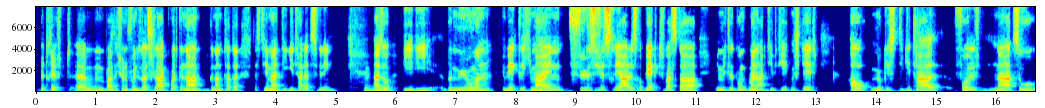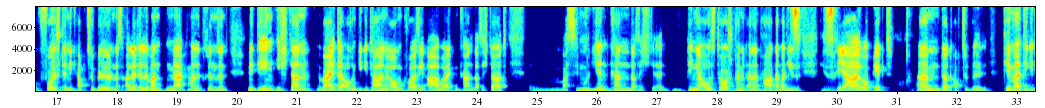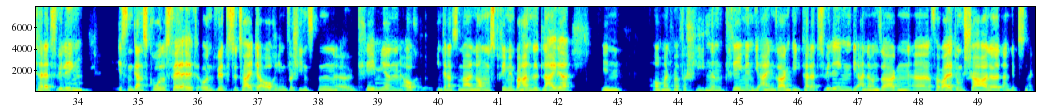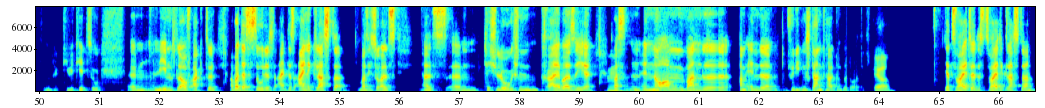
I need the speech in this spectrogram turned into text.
betrifft, ähm, was ich schon vorhin so als Schlagwort genannt, hatte, das Thema digitaler Zwilling. Mhm. Also die, die Bemühungen, wirklich mein physisches, reales Objekt, was da im Mittelpunkt meiner Aktivitäten steht, auch möglichst digital voll, nahezu vollständig abzubilden, dass alle relevanten Merkmale drin sind, mit denen ich dann weiter auch im digitalen Raum quasi arbeiten kann, dass ich dort ähm, was simulieren kann, dass ich äh, Dinge austauschen kann mit anderen Partnern. Aber dieses, dieses reale Objekt ähm, dort abzubilden. Thema digitaler Zwilling ist ein ganz großes Feld und wird zurzeit ja auch in verschiedensten äh, Gremien, auch internationalen Normungsgremien behandelt. Leider in auch manchmal verschiedenen Gremien. Die einen sagen digitaler Zwilling, die anderen sagen äh, Verwaltungsschale, dann gibt es eine Aktivität zu ähm, Lebenslaufakte. Aber das ist so das, das eine Cluster, was ich so als, als ähm, technologischen Treiber sehe, mhm. was einen enormen Wandel am Ende für die Instandhaltung bedeutet. Ja. Der zweite, das zweite Cluster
